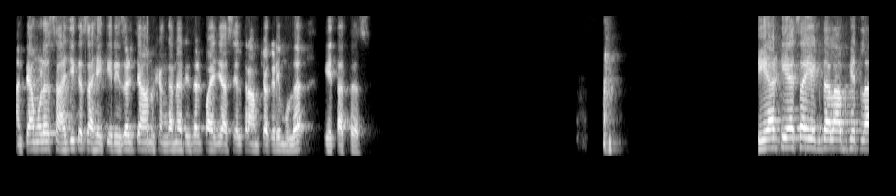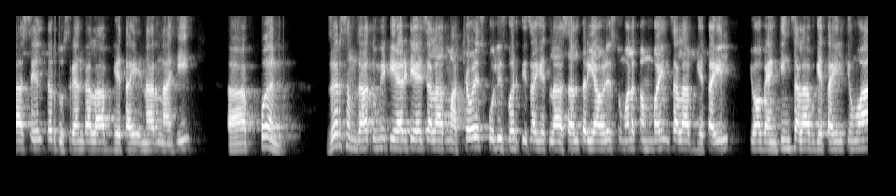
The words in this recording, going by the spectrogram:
आणि त्यामुळे साहजिकच आहे की रिझल्टच्या अनुषंगाने रिझल्ट पाहिजे असेल तर आमच्याकडे मुलं येतातच. टीआरटीआयचा एकदा लाभ घेतला असेल तर दुसऱ्यांदा लाभ घेता येणार नाही. पण जर समजा तुम्ही टीआरटीआयचा लाभ मागच्या वेळेस पोलीस भरतीचा घेतला असाल तर यावेळेस तुम्हाला कंबाईनचा लाभ घेता येईल किंवा बँकिंगचा लाभ घेता येईल किंवा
